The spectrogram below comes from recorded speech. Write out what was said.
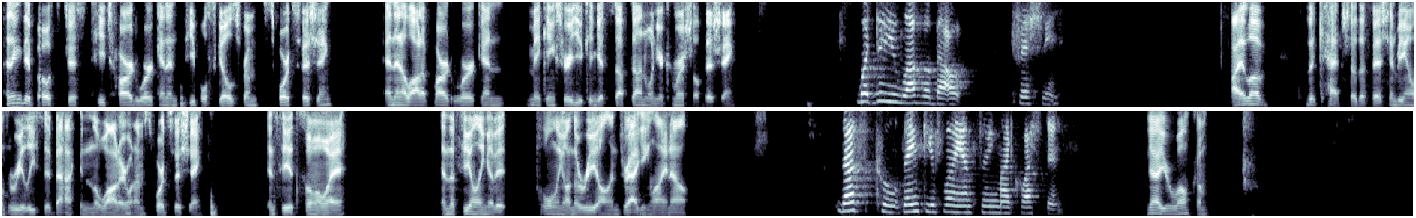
I think they both just teach hard work and then people skills from sports fishing, and then a lot of hard work and making sure you can get stuff done when you're commercial fishing. What do you love about fishing? I love the catch of the fish and being able to release it back in the water when I'm sports fishing and see it swim away. And the feeling of it pulling on the reel and dragging line out. That's cool. Thank you for answering my questions. Yeah, you're welcome.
